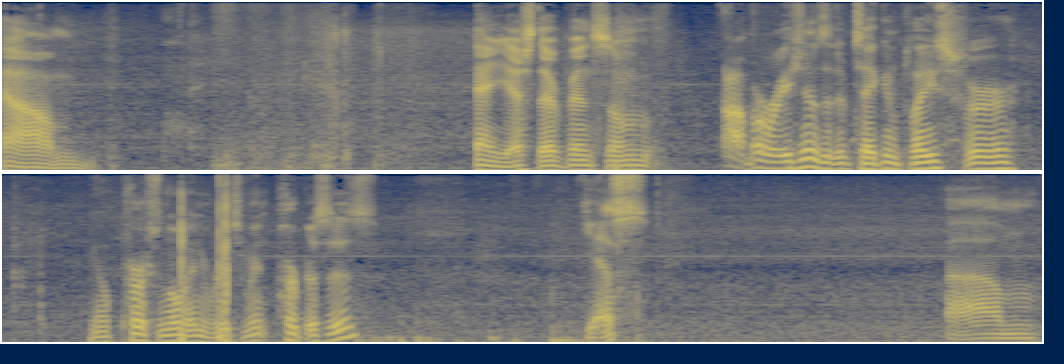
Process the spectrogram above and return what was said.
Um, And yes, there have been some operations that have taken place for, you know, personal enrichment purposes. Yes. Um,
